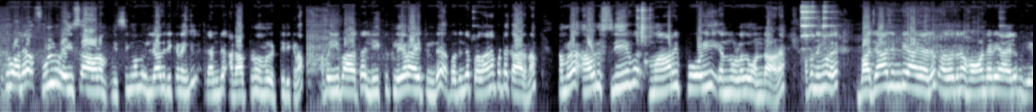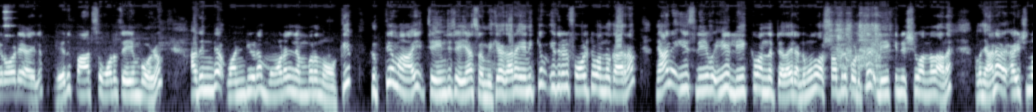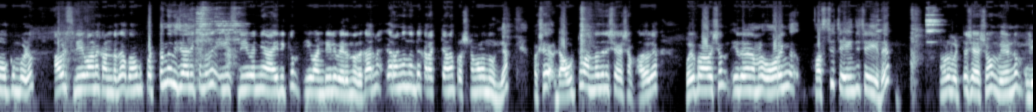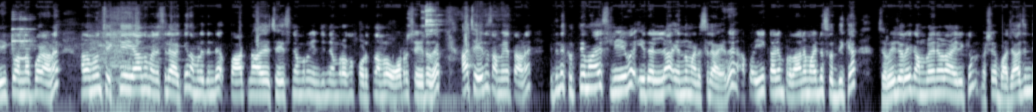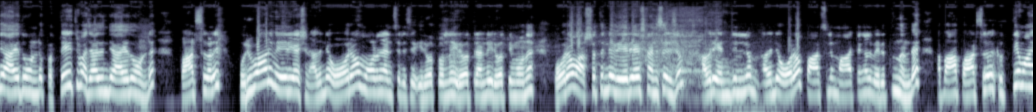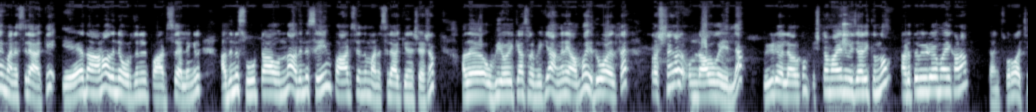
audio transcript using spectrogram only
ഇതുപോലെ ഫുൾ റേസ് ആവണം. മിസ്സിംഗ് ഒന്നും ഇല്ലാതിരിക്കണമെങ്കിൽ രണ്ട് അഡാപ്റ്റർ നമ്മൾ ഇട്ടിരിക്കണം. അപ്പോൾ ഈ ഭാഗത്തെ ലീക്ക് ക്ലിയർ ആയിട്ടുണ്ട്. അപ്പോൾ അതിന്റെ പ്രധാനപ്പെട്ട കാരണം നമ്മൾ ആ ഒരു സ്ലീവ് മാറിപ്പോയി എന്നുള്ളത് കൊണ്ടാണ്. അപ്പോൾ നിങ്ങൾ ബജാജിന്റെ ആയാലും അതുപോലെ തന്നെ ഹോണ്ടയുടെ ആയാലും ഹീറോയുടെ ആയാലും ഏത് പാർട്സ് ഓർഡർ ചെയ്യുമ്പോഴും അതിന്റെ വണ്ടിയുടെ മോഡൽ നമ്പർ നോക്കി കൃത്യമായി ചേഞ്ച് ചെയ്യാൻ ശ്രമിക്കുക. കാരണം എനിക്കും ഇതിലൊരു ഫോൾട്ട് വന്നു. കാരണം ഞാൻ ഈ സ്ലീവ് ഈ ലീക്ക് വന്നിട്ട് അതായത് രണ്ട് മൂന്ന് വർക്ക്ഷോപ്പിൽ കൊടുത്ത് ലീക്കിന്റെ ഇഷ്യൂ വന്നതാണ്. അപ്പോൾ ഞാൻ അഴിച്ചു നോക്കുമ്പോഴും ആ ഒരു സ്ലീവാണ് കണ്ടത്. അപ്പോൾ നമുക്ക് പെട്ടെന്ന് വിചാരിക്കുന്നത് ഈ സ്ലീവ് തന്നെ ആയിരിക്കും ഈ വണ്ടിയിൽ വരുന്നത്. കാരണം ഇറങ്ങുന്നുണ്ട് കറക്റ്റാണ് പ്രശ്നങ്ങളൊന്നുമില്ല. പക്ഷേ ഡൗട്ട് വന്നതിന് ശേഷം അതായത് ഒരു പ്രാവശ്യം ഇത് നമ്മൾ ഓറിങ് ഫസ്റ്റ് ചേഞ്ച് ചെയ്ത് നമ്മൾ വിട്ട ശേഷവും വീണ്ടും ലീക്ക് വന്നപ്പോഴാണ് അത് നമ്മൾ ചെക്ക് ചെയ്യാമെന്ന് മനസ്സിലാക്കി നമ്മൾ ഇതിന്റെ പാർട്ട് ചേസ് നമ്പറും എഞ്ചിൻ നമ്പറും ഒക്കെ കൊടുത്ത് നമ്മൾ ഓർഡർ ചെയ്തത്. ആ ചെയ്ത സമയത്താണ് ഇതിന്റെ കൃത്യമായ സ്ലീവ് ഇതല്ല എന്ന് മനസ്സിലായത്. അപ്പോൾ ഈ കാര്യം പ്രധാനമായിട്ടും ശ്രദ്ധിക്കുക. ചെറിയ ചെറിയ കംപ്ലൈന്റുകളായിരിക്കും പക്ഷേ ബജാജിന്റെ ആയതുകൊണ്ട് പ്രത്യേകിച്ച് ബജാജിന്റെ ആയതുകൊണ്ട് പാർട്സുകളിൽ ഒരുപാട് വേരിയേഷൻ അതിന്റെ ഓരോ മോഡലിനനുസരിച്ച് ഇരുപത്തൊന്ന് ഇരുപത്തിരണ്ട് ഇരുപത്തിമൂന്ന് ഓരോ വർഷത്തിന്റെ വേരിയേഷൻ അനുസരിച്ചും അവർ എഞ്ചിനിലും അതിന്റെ ഓരോ പാർട്സിലും മാറ്റങ്ങൾ വരുത്തുന്നുണ്ട്. അപ്പോൾ ആ പാർട്സുകൾ കൃത്യമായി മനസ്സിലാക്കി ഏതാണോ അതിന്റെ ഒറിജിനൽ പാർട്സ് അല്ലെങ്കിൽ അതിന് സൂട്ടാവുന്ന അതിന്റെ സെയിം പാർട്സ് എന്ന് മനസ്സിലാക്കിയതിനു ശേഷം അത് ഉപയോഗിക്കാൻ ശ്രമിക്കുക. അങ്ങനെയാകുമ്പോൾ ഇതുപോലത്തെ പ്രശ്നങ്ങൾ ഉണ്ടാവുകയില്ല. വീഡിയോ എല്ലാവർക്കും ഇഷ്ടമായെന്ന് വിചാരിക്കുന്നു. അടുത്ത വീഡിയോയുമായി കാണാം. Thanks for watching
